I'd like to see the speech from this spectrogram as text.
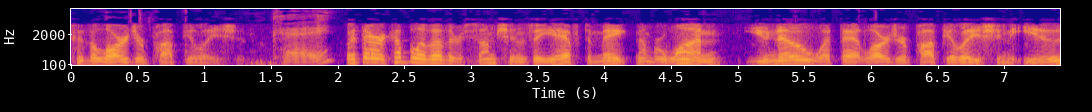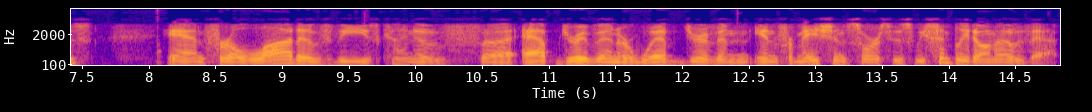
to the larger population. Okay. But there are a couple of other assumptions that you have to make. Number one, you know what that larger population is. And for a lot of these kind of uh, app driven or web driven information sources, we simply don't know that.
